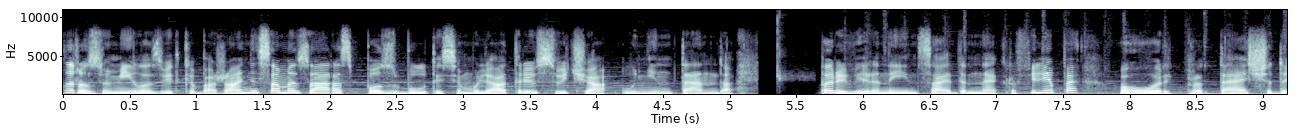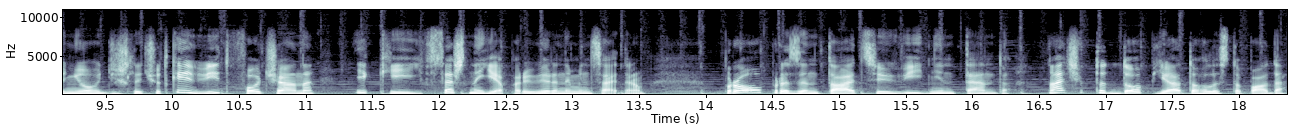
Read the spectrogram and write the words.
Зрозуміло, звідки бажання саме зараз позбутися емуляторів свіча у Nintendo. Перевірений інсайдер Некрофіліпе говорить про те, що до нього дійшли чутки від Фочана, який все ж не є перевіреним інсайдером, про презентацію від Nintendo, начебто до 5 листопада,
